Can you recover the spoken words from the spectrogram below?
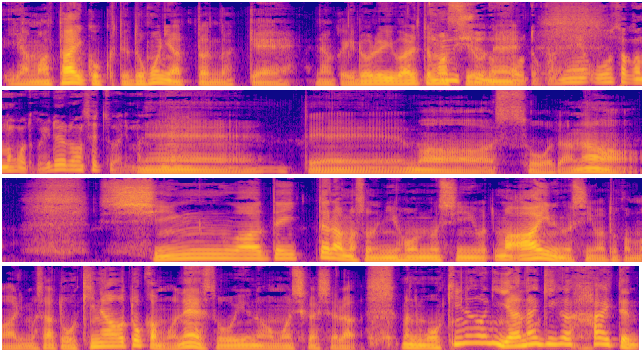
邪馬台国ってどこにあったんだっけ？なんかいろいろ言われてますよね。九州の方とかね、大阪の方とかいろいろな説はありますね。ねえ。で、まあ、そうだな。神話で言ったら、まあその日本の神話、まあアイヌの神話とかもあります。あと沖縄とかもね、そういうのがもしかしたら、まあでも沖縄に柳が生えて、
